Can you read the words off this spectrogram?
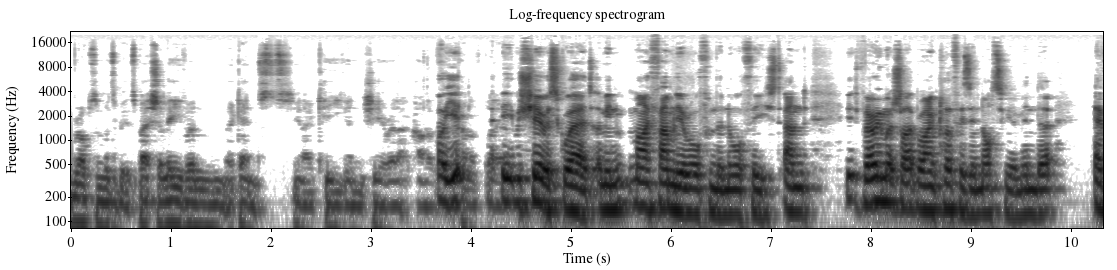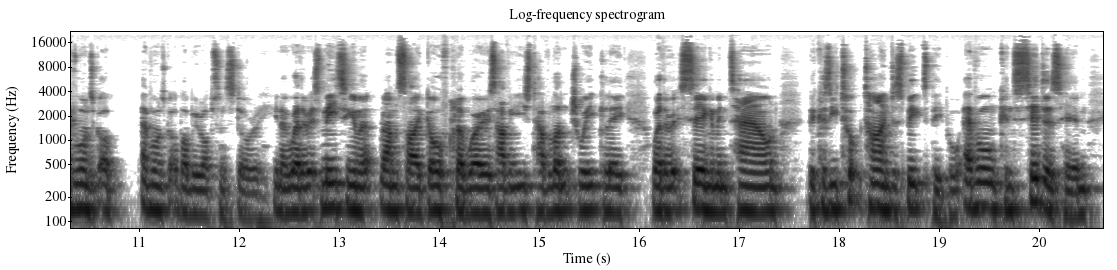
Robson was a bit special, even against you know Keegan Shearer, that kind of. Oh yeah, kind of it was Shearer squared. I mean, my family are all from the northeast, and it's very much like Brian Clough is in Nottingham in that everyone's got a, everyone's got a Bobby Robson story. You know, whether it's meeting him at Ramside Golf Club where he's having he used to have lunch weekly, whether it's seeing him in town because he took time to speak to people. Everyone considers him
